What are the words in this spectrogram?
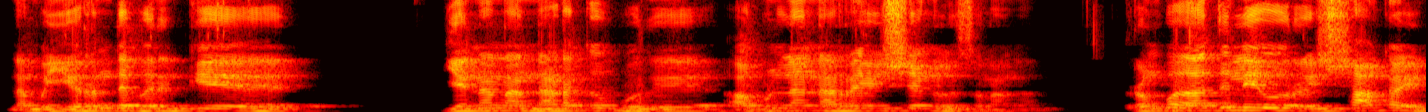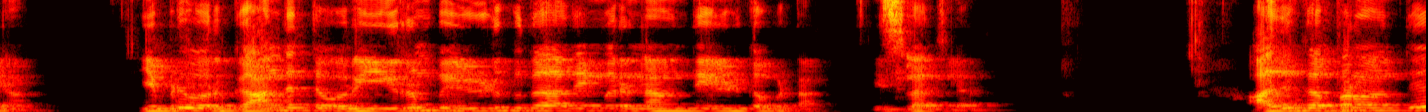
நம்ம இறந்த பிறகு என்னென்ன நடக்க போகுது? அப்படின்லாம் நிறைய விஷயங்கள் சொன்னாங்க. ரொம்ப அதுலேயே ஒரு ஷாக் ஆகிட்டான் எப்படி ஒரு காந்தத்தை ஒரு இரும்பு இழுக்குதோ அதே மாதிரி நான் வந்து இழுக்கப்பட்டேன் இஸ்லாத்துல. அதுக்கப்புறம் வந்து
